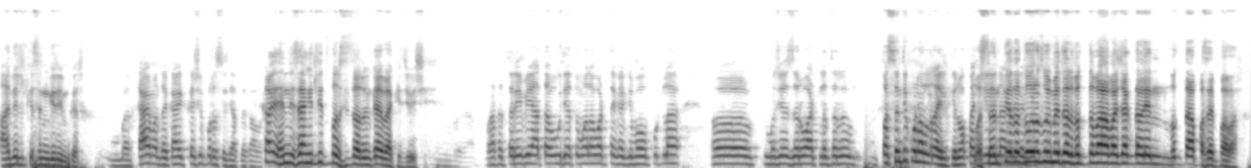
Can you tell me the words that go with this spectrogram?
अनिल किसन गिरीमकर. बरं काय म्हणता काय कशी परिस्थिती आपल्या गावात? काय ह्यांनी सांगितलीच परिस्थिती चालू आहे, काय बाकीचे विषय. मग आता तरी बी आता उद्या तुम्हाला वाटतं का की बाबा कुठला म्हणजे जर वाटलं तर पसंती कोणाला राहील की लोकांची पसंती आता दोनच उमेदवार फक्त बाबा जगदाळे आणि फक्त आप्पासाहेब पवार.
